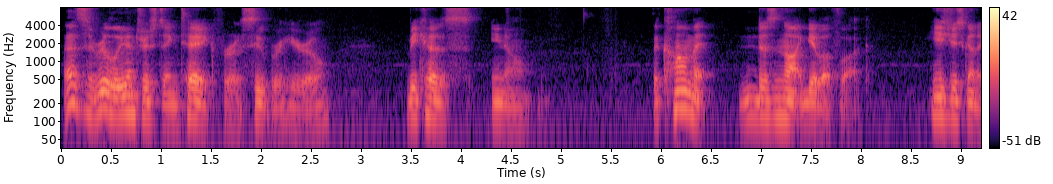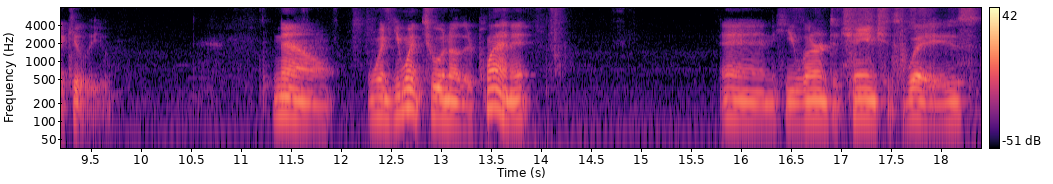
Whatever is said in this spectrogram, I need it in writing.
That's a really interesting take for a superhero. Because, you know, the Comet does not give a fuck he's just gonna kill you. Now, when he went to another planet, and he learned to change his ways,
